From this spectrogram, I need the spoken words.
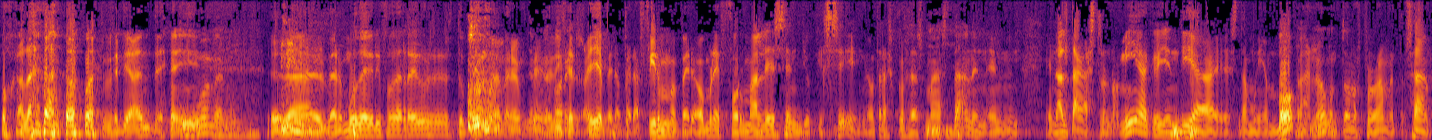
Ojalá, efectivamente. Un buen vermú. el, vermú de grifo de Reus es estupendo, ¿eh? pero, pero dices, oye, pero, pero firma, pero hombre, formales en, yo qué sé, en otras cosas más tal, en, en, en alta gastronomía, que hoy en día está muy en boga, ¿no? Con todos los programas. O sea,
